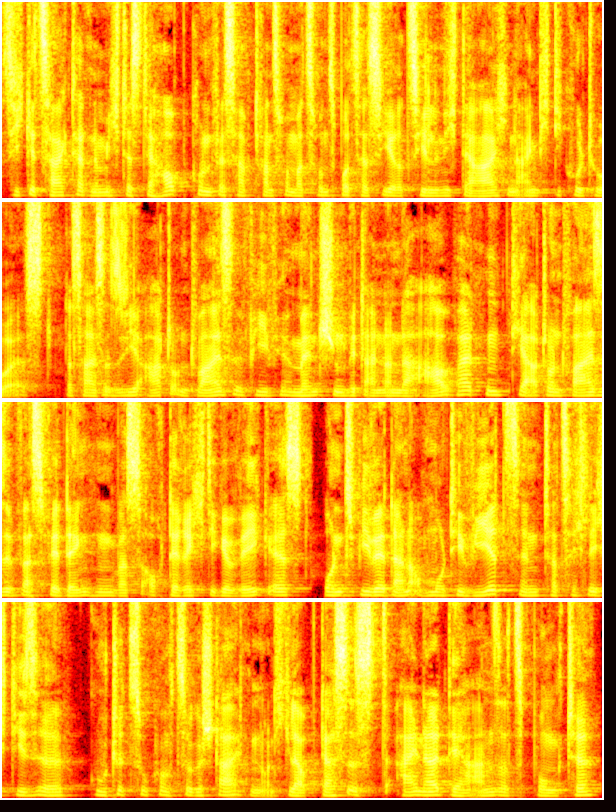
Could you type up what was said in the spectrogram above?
sich gezeigt hat, nämlich, dass der Hauptgrund, weshalb Transformationsprozesse ihre Ziele nicht erreichen, eigentlich die Kultur ist. Das heißt also die Art und Weise, wie wir Menschen miteinander arbeiten, die Art und Weise, was wir denken, was auch der richtige Weg ist und wie wir dann auch motiviert sind, tatsächlich diese gute Zukunft zu gestalten. Und ich glaube, das ist einer der Ansatzpunkte,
